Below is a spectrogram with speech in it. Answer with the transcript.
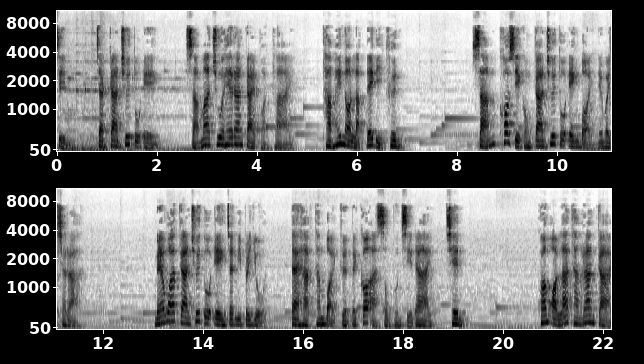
ซิน จากการช่วยตัวเอง สามารถช่วยให้ร่างกายผ่อนคลายทำให้นอนหลับได้ดีขึ้น 3. ข้อเสียของการช่วยตัวเองบ่อยในวัยชรา แม้ว่าการช่วยตัวเองจะมีประโยชน์ แต่หากทำบ่อยเกินไปก็อาจส่งผลเสียได้ เช่น ความอ่อนล้าทางร่างกาย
